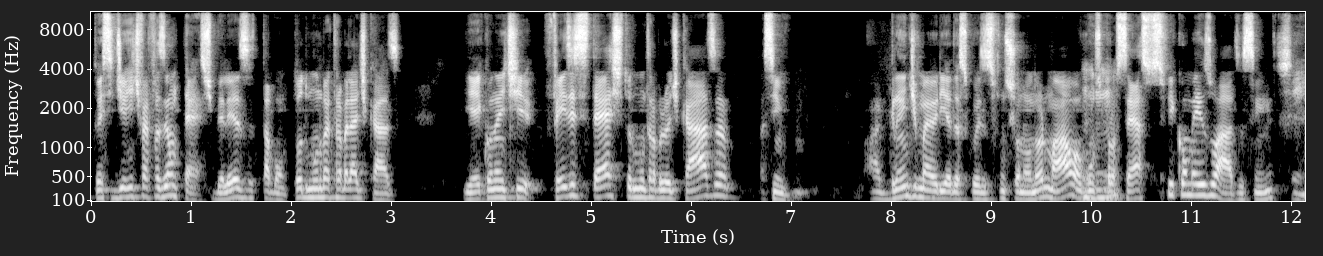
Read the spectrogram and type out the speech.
Então esse dia a gente vai fazer um teste, beleza? Tá bom, todo mundo vai trabalhar de casa. E aí quando a gente fez esse teste, todo mundo trabalhou de casa, assim, a grande maioria das coisas funcionou normal, alguns Uhum. processos ficam meio zoados, assim, né? Sim.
